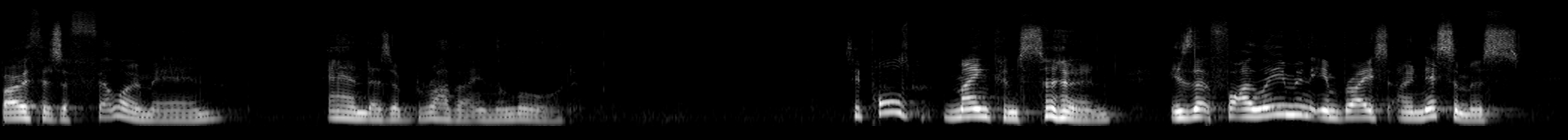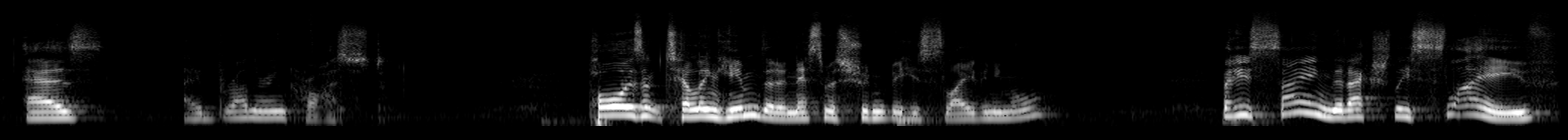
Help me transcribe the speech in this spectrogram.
both as a fellow man and as a brother in the Lord. See, Paul's main concern is that Philemon embrace Onesimus as a brother in Christ. Paul isn't telling him that Onesimus shouldn't be his slave anymore, but he's saying that actually slave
